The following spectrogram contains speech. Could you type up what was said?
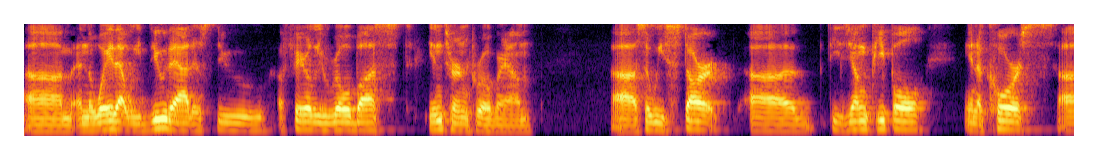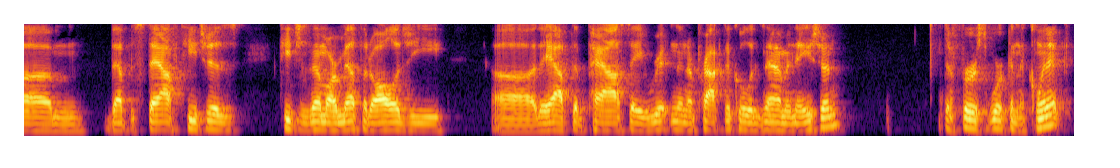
Um, and the way that we do that is through a fairly robust intern program. Uh, so we start uh, these young people in a course um, that the staff teaches teaches them our methodology. Uh, they have to pass a written and a practical examination to first work in the clinic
